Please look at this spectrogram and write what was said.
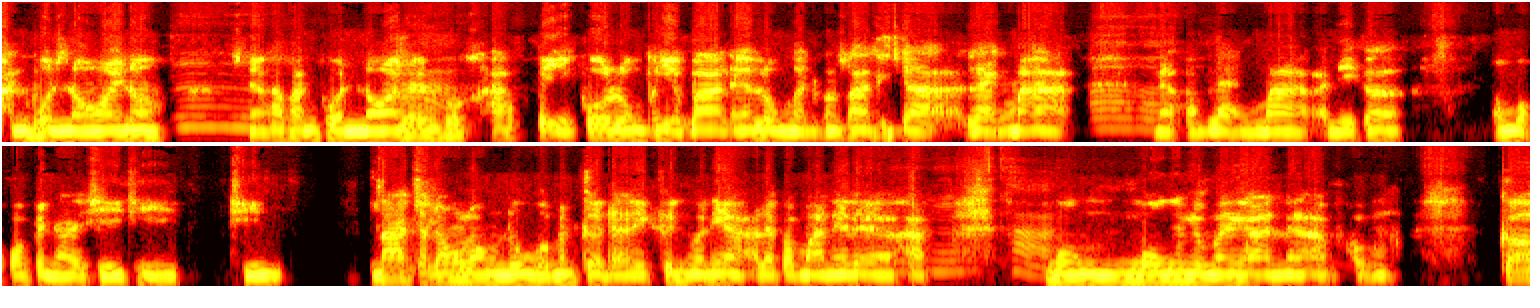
ผันผวนน้อยเนาะนะครับผันผวนน้อยเป็นพวกค้าปลีกพวกโรงพยาบาลเนี่ยลงกันค่อนข้างที่จะแรงมากนะครับ แรงมาก อันนี้ก็ต้องบอกว่าเป็นอะไรที่ที่ที่น่าจะต้องลองดูว่ามันเกิดอะไรขึ้นวะเนี่ย อะไรประมาณนี้เลยครับอืมค่ะงงงงอยู่เหมือนกันนะครับ ผม ก็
